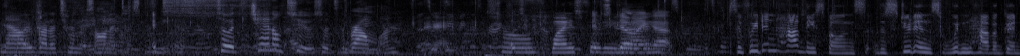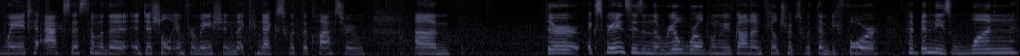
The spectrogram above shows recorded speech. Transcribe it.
Now we've got to turn this on and test the meter. So it's channel two, so it's the brown one. Okay. So minus 40. It's going up. So if we didn't have these phones, the students wouldn't have a good way to access some of the additional information that connects with the classroom. Um, their experiences in the real world when we've gone on field trips with them before have been these one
